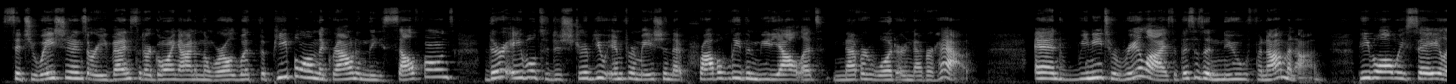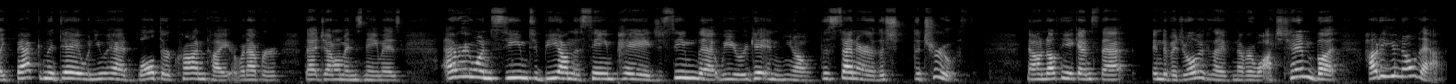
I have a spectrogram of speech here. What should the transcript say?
situations or events that are going on in the world with the people on the ground and these cell phones, they're able to distribute information that probably the media outlets never would or never have. And we need to realize that this is a new phenomenon. People always say, like back in the day when you had Walter Cronkite or whatever that gentleman's name is, everyone seemed to be on the same page. It seemed that we were getting, you know, the center, the, the truth. Now, nothing against that individual because I've never watched him, but how do you know that?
